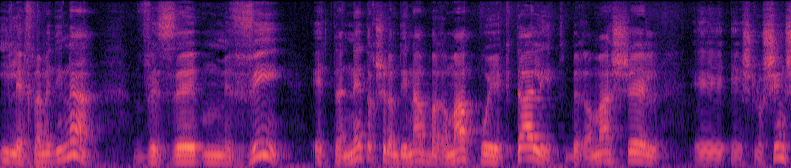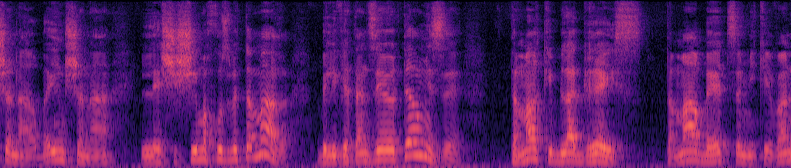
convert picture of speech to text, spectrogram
ילך למדינה. וזה מביא את הנתח של המדינה ברמה הפרויקטלית, ברמה של אה, אה, 30 שנה, 40 שנה, ל-60 אחוז בתמר. בלוויתן זה יהיה יותר מזה. תמר קיבלה גרייס, תמר בעצם, מכיוון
